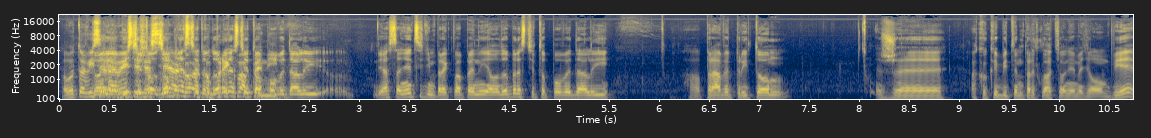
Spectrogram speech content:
Lebo to vyzerá, to je, viete, že ste dobre ako, ste to, ako dobre ste to povedali, ja sa necítim prekvapený, ale dobre ste to povedali práve pri tom, že ako keby ten predkladateľ nevedel. On vie,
